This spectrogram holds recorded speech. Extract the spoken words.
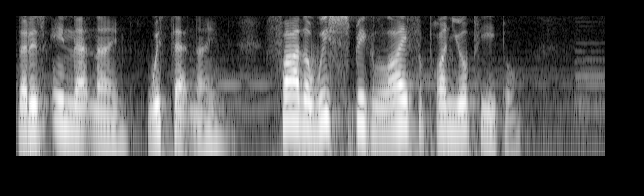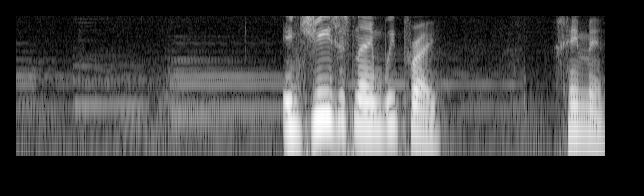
that is in that name, with that name. Father, we speak life upon your people. In Jesus' name we pray. Amen.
